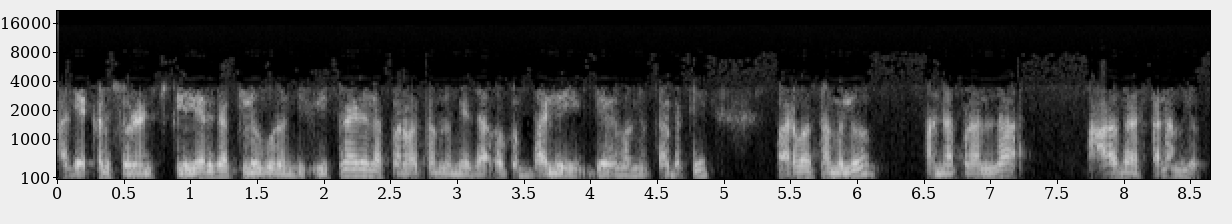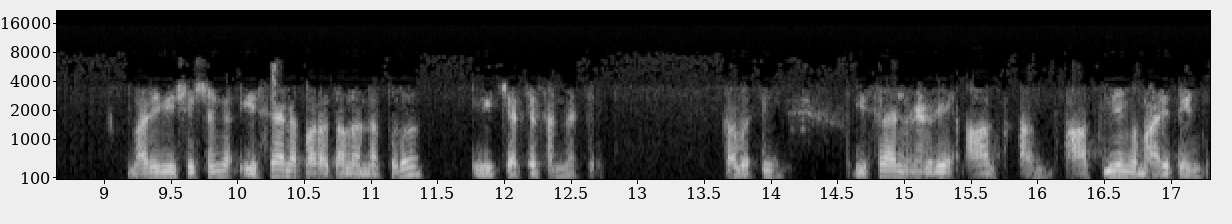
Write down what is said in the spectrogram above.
అది ఎక్కడ చూడండి క్లియర్గా క్లూ కూడా ఉంది. ఇస్రాయేల్ పర్వతముల మీద ఒక బలి దేవుడు కాబట్టి పర్వతములు అన్నప్పుడల్లా ఆరాధన స్థలములు. మరి విశేషంగా ఇస్రాయేల్ పర్వతంలో అన్నప్పుడు ఇవి చర్చస్ అన్నట్టు. కాబట్టి ఇస్రాయల్ అనేది ఆత్మీయంగా మారిపోయింది.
